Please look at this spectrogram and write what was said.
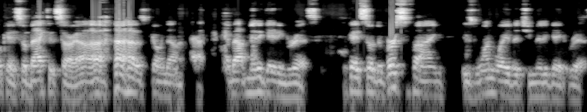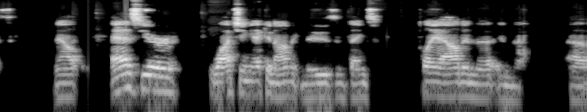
okay. So back to, sorry, I, I was going down the path about mitigating risk. Okay. So diversifying is one way that you mitigate risk. Now, as you're watching economic news and things play out in the, in the uh,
